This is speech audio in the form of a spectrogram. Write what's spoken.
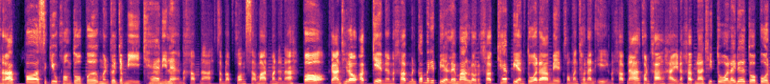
ครับ ก็สกิลของตัวเปิร์กมันก็จะมีแค่นี้แหละนะครับนะสำหรับความสามารถมันนะนะก็การที่เราอัปเกรดเนี่ยนะครับมันก็ไม่ได้เปลี่ยนอะไรมากหรอกนะครับแค่เปลี่ยนตัวดาเมจของมันเท่านั้นเองนะครับนะค่อนข้างไฮนะครับนะที่ตัวไรเดอร์ตัวโปรด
